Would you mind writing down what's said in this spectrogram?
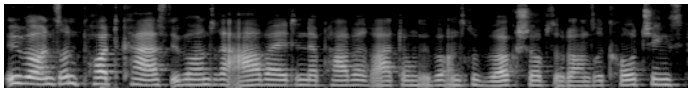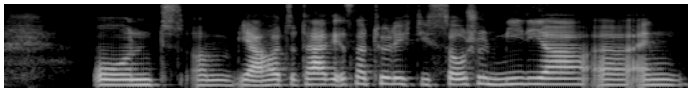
Über unseren Podcast, über unsere Arbeit in der Paarberatung, über unsere Workshops oder unsere Coachings. Und ähm, ja, heutzutage ist natürlich die Social Media äh, ein,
